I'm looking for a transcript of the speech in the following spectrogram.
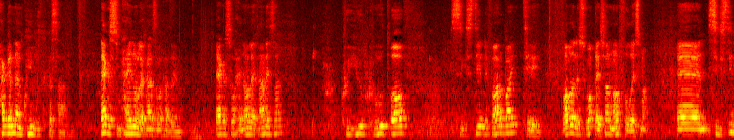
xaggana aan cube roodka ka saarno egas maxay noo leekaanaysaa markaa dayma egas waxay noo leekaanaysaa cube root of sixteen divided by three. Labadan iskuma qaybsan mana fududaysma sixteen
